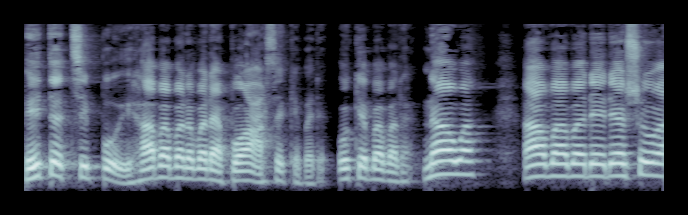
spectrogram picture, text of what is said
Então, tipo, hababara poasa ah, kebere, o que babara. Nawa, hababara a.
